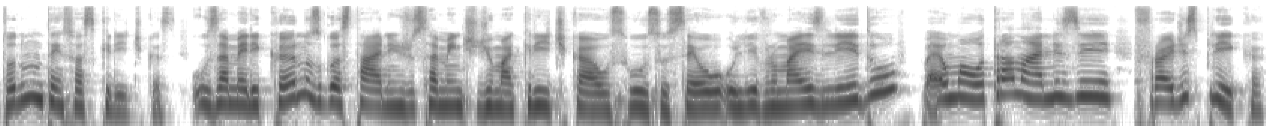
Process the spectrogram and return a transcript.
Todo mundo tem suas críticas. Os americanos gostarem justamente de uma crítica aos russos ser o, o livro mais lido é uma outra análise. Freud explica.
